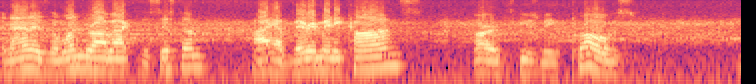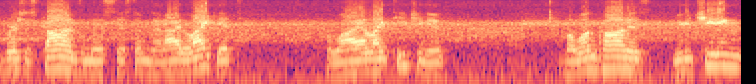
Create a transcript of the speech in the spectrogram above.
and that is the one drawback to the system. I have very many cons, or excuse me, pros versus cons in this system that I like it why I like teaching it. But one con is you're cheating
